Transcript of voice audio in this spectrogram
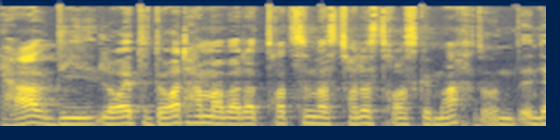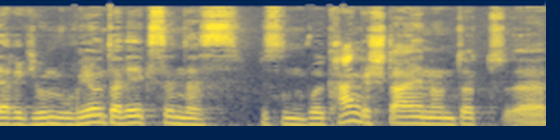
ja, die Leute dort haben aber da trotzdem was Tolles draus gemacht. Und in der Region, wo wir unterwegs sind, das ist ein Vulkangestein und dort äh,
